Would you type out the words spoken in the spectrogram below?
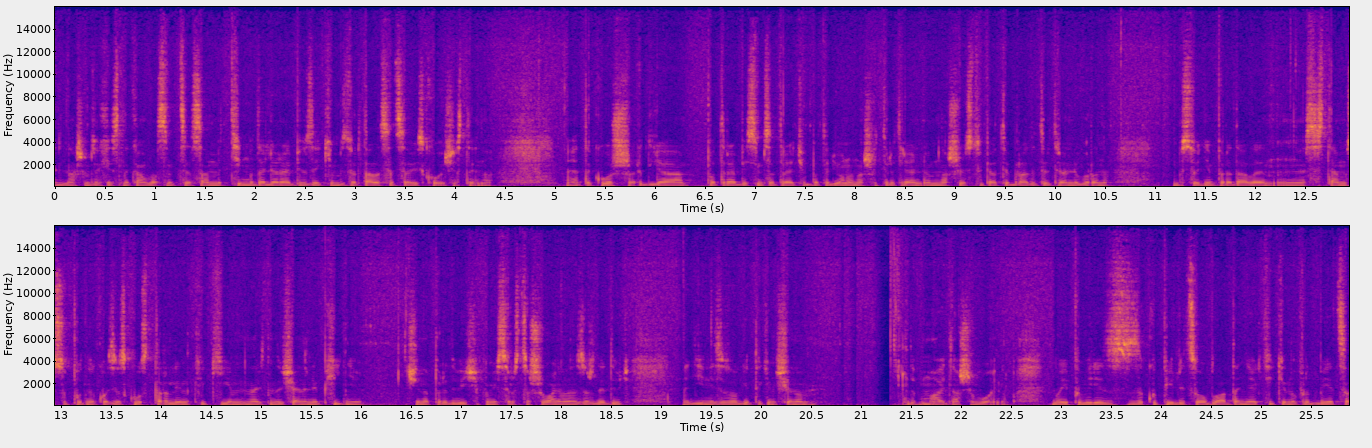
е, нашим захисникам. Власне, це саме ті моделі ребів, за якими зверталася ця військова частина. Е, Також для потреб 73-го батальйону нашої територіальної нашої 105-ї бригади територіальної оборони сьогодні передали системи супутникового зв'язку Starlink, які навіть надзвичайно необхідні чи на передовій, чи по місці розташування, але завжди дають надійний зв'язок і таким чином допомагають нашим воїнам. Ну і по мірі закупівлі цього обладнання, як тільки воно придбається,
